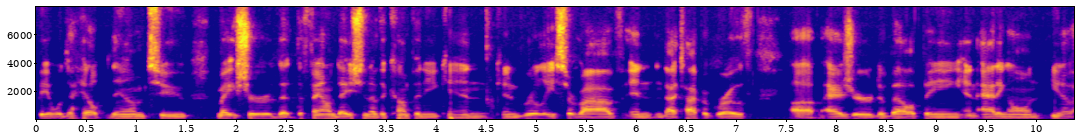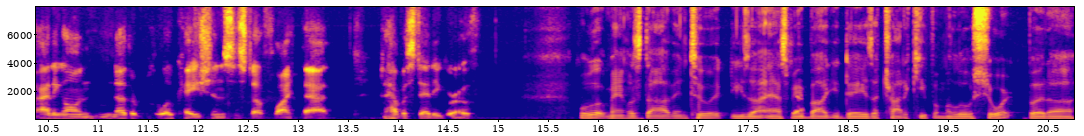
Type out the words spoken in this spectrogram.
be able to help them to make sure that the foundation of the company can can really survive in that type of growth uh, as you're developing and adding on, you know, adding on other locations and stuff like that to have a steady growth. Well, look, man, let's dive into it. These uh, ask me yeah. about your days. I try to keep them a little short, but uh,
